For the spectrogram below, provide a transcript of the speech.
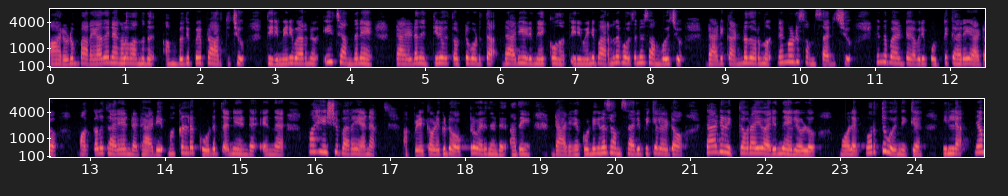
ആരോടും പറയാതെ ഞങ്ങൾ വന്നത്. അമ്പലത്തിൽ പോയി പ്രാർത്ഥിച്ചു. തിരുമേനി പറഞ്ഞു ഈ ചന്ദനെ ഡാഡിയുടെ നെറ്റിയിൽ തൊട്ട് കൊടുത്ത ഡാഡി എഴുന്നേക്കുന്നു തിരുമേനി പറഞ്ഞതുപോലെ തന്നെ സംഭവിച്ചു. ഡാഡി കണ്ണു തുറന്നു ഞങ്ങളോട് സംസാരിച്ചു എന്ന് പറഞ്ഞിട്ട് അവർ പൊട്ടിക്കരയാട്ടോ. മക്കൾ കരയണ്ട ഡാഡി മക്കളുടെ കൂടെ തന്നെയുണ്ട് എന്ന് മഹേഷ് പറയാണ്. അപ്പോഴേക്കും അവിടേക്ക് ഡോക്ടർ വരുന്നുണ്ട്. അതെ ഡാഡിനെ കൊണ്ട് ഇങ്ങനെ സംസാരിപ്പിക്കല്ലോ ഡാഡി റിക്കവറായി വരുന്നേലേ ഉള്ളൂ. മോളെ പുറത്തു പോയി നിൽക്ക് ഇല്ല ഞാൻ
